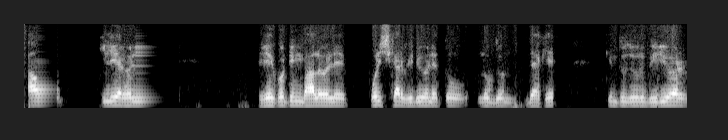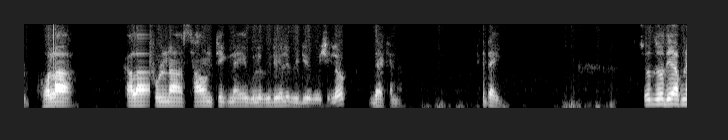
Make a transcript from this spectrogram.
সাউন্ড ক্লিয়ার হলে রেকর্ডিং ভালো হলে, পরিষ্কার ভিডিও হলে তো লোকজন দেখে। কিন্তু যদি ভিডিওর খোলা কালারফুল না সাউন্ড ঠিক না, এগুলো ভিডিও হলে ভিডিও বেশি লোক দেখে না। এটাই। তো যদি আপনি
